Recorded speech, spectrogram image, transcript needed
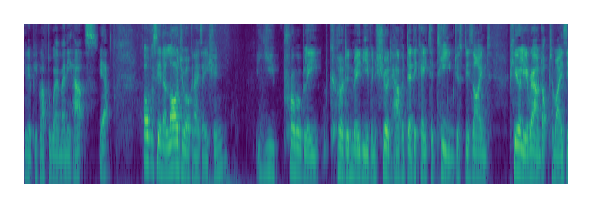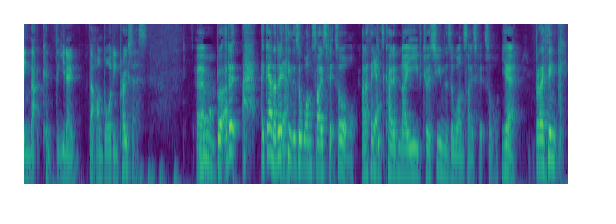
you know, people have to wear many hats. Yeah, Obviously, in a larger organization, you probably could and maybe even should have a dedicated team just designed purely around optimizing that, con- you know, that onboarding process. Um, But I don't. Again, I don't Yeah. think there's a one size fits all, and I think Yeah. it's kind of naive to assume there's a one size fits all. Yeah, but I think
